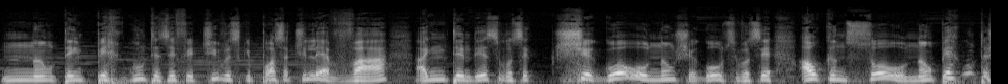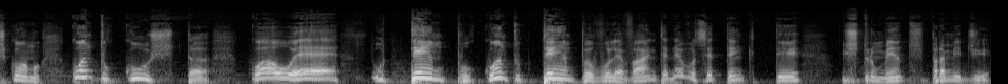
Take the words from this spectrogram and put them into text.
não tem perguntas efetivas que possa te levar a entender se você chegou ou não chegou, se você alcançou ou não. Perguntas como: quanto custa? Qual é o tempo? Quanto tempo eu vou levar? Entendeu? Você tem que ter instrumentos para medir.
